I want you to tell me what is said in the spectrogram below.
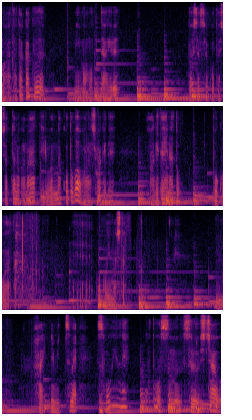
まあ温かく見守ってあげる。どうしてそういうことしちゃったのかなっていろんな言葉を話しかけてあげたいなと僕は、えー、思いました、うん、はい。で3つ目。そういうねことをするするしちゃう。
